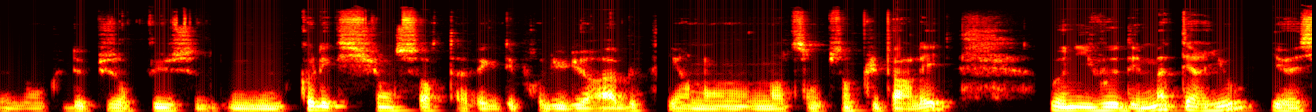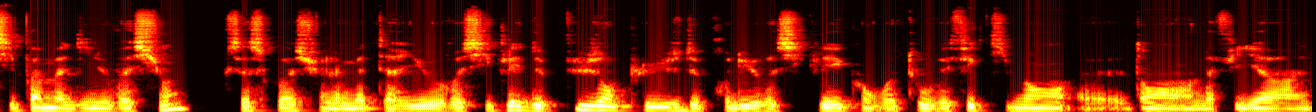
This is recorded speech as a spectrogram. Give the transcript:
Donc de plus en plus de collections sortent avec des produits durables et on en entend plus parler. Au niveau des matériaux, il y a aussi pas mal d'innovations, que ce soit sur les matériaux recyclés, de plus en plus de produits recyclés qu'on retrouve effectivement euh, dans la filière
